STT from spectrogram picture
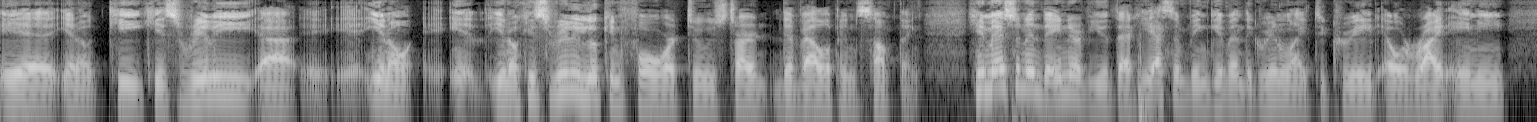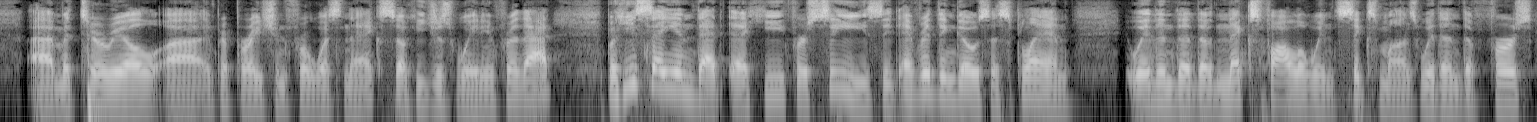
you know, he he's really, uh, you know, you know, he's really looking forward to start developing something. He mentioned in the interview that he hasn't been given the green light to create or write any uh, material uh, in preparation for what's next. So he's just waiting for that. But he's saying that uh, he foresees that everything goes as planned within the, the next following six months, within the first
